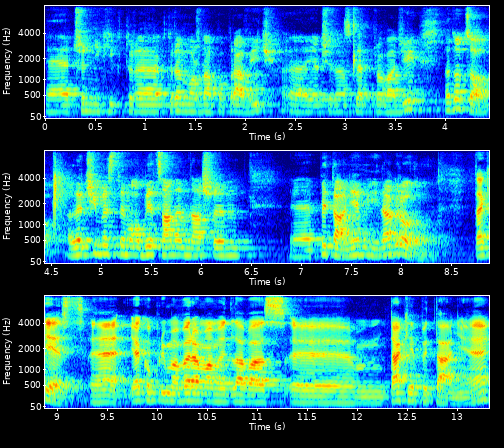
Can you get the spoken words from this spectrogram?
e, czynniki, które, które można poprawić, e, jak się ten sklep prowadzi. No to co? Lecimy z tym obiecanym naszym pytaniem i nagrodą. Tak jest. Jako Primavera mamy dla Was takie pytanie.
